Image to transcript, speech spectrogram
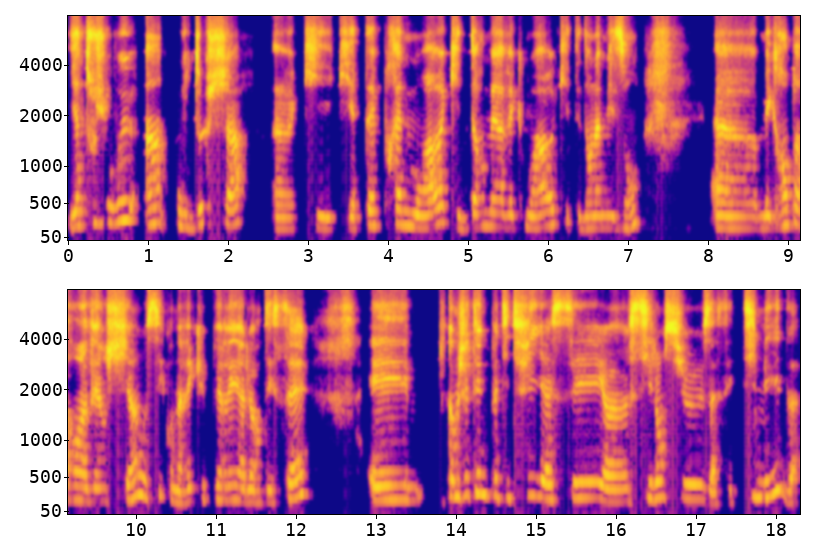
Il y a toujours eu un ou deux chats euh, qui, qui étaient près de moi, qui dormaient avec moi, qui étaient dans la maison. Mes grands-parents avaient un chien aussi qu'on a récupéré à leur décès. Et comme j'étais une petite fille assez silencieuse, assez timide,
